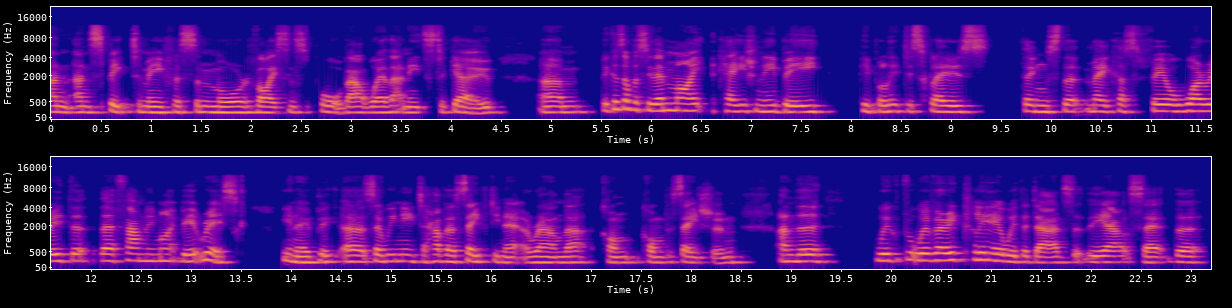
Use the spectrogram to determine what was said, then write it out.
and and speak to me for some more advice and support about where that needs to go. Um, because obviously there might occasionally be people who disclose things that make us feel worried that their family might be at risk. You know, uh, so we need to have a safety net around that con- conversation. And the we're we're very clear with the dads at the outset that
